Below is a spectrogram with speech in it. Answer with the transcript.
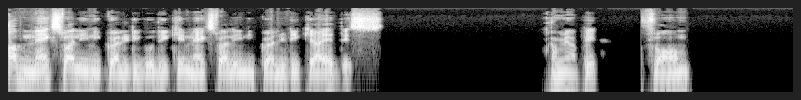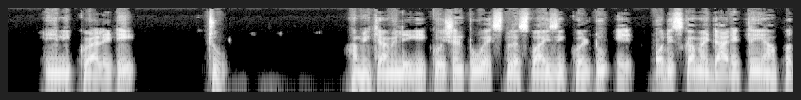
अब नेक्स्ट वाली इनइक्वालिटी को देखिए। नेक्स्ट वाली इनइक्वालिटी क्या है? दिस हम यहाँ पे फ्रॉम इनइक्वालिटी हमें क्या मिलेगी? Equation two x plus y is equal to eight और इसका मैं डायरेक्टली यहाँ पर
